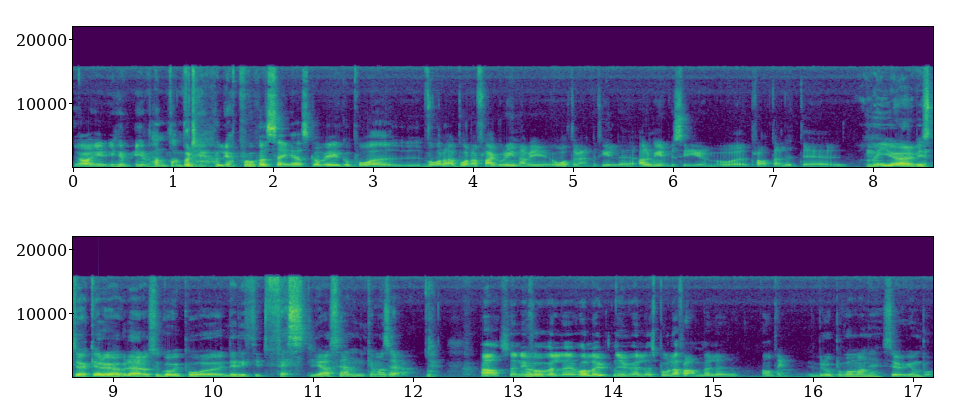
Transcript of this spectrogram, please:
ja, i, i- väntan på det höll jag på att säga. Ska vi gå på våra båda flaggor innan vi återvänder till eh, Armémuseum och prata lite? Men gör, vi stökar över där och så går vi på det riktigt festliga sen kan man säga. Ja, så ni Ja. får väl hålla ut nu eller spola fram eller någonting. Det beror på vad man är sugen på.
